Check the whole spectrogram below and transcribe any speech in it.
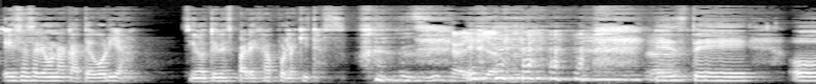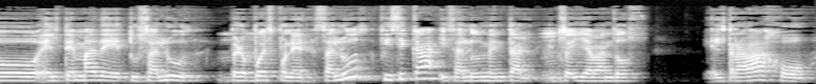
esa sería una categoría. Si no tienes pareja, pues la quitas. este, o el tema de tu salud, pero puedes poner salud física y salud mental. Entonces ya van dos. El trabajo,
